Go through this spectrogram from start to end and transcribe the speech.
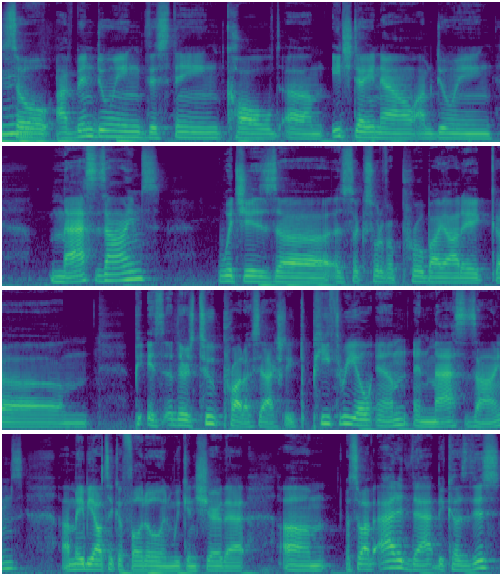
So I've been doing this thing called um, each day now. I'm doing MassZymes, which is uh, like sort of a probiotic. Um, there's two products actually, P3OM and MassZymes. Uh, maybe I'll take a photo and we can share that. Um, so I've added that because this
